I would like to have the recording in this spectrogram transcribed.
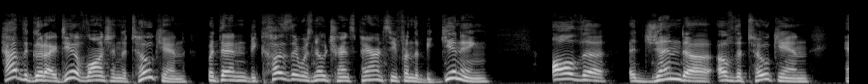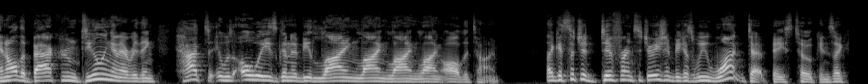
had the good idea of launching the token. But then because there was no transparency from the beginning, all the agenda of the token and all the backroom dealing and everything had to, it was always going to be lying, lying, lying, lying all the time. Like it's such a different situation because we want debt-based tokens. Like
